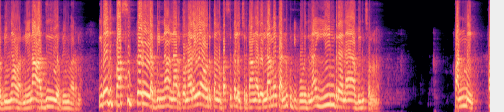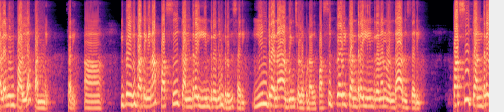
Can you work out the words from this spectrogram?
அப்படின்னு தான் வரணும். ஏன்னா அது அப்படின்னு வரணும். இதே இது பசுக்கள் அப்படின்னா என்ன அர்த்தம்? நிறைய ஒருத்தவங்க பசுக்கள் வச்சிருக்காங்க. அது எல்லாமே கண்ணுக்குட்டி போடுதுன்னா ஈன்றன அப்படின்னு சொல்லணும். பன்மை பலவின் பால்ல பன்மை. சரி இப்போ இது பாத்தீங்கன்னா பசு கன்றை ஈன்றதுன்றது சரி. ஈன்றன அப்படின்னு சொல்லக்கூடாது. பசுக்கள் கன்றை ஈன்றனன்னு வந்தா அது சரி. பசு கன்றை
